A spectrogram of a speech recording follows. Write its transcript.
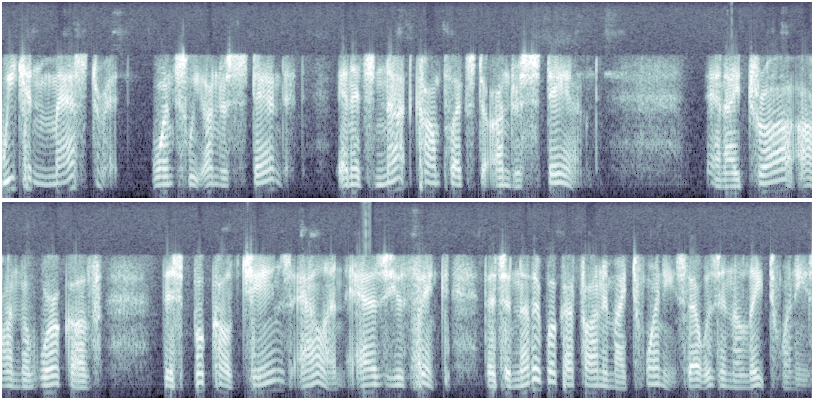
we can master it once we understand it. And it's not complex to understand. And i draw on the work of this book called James Allen As You Think. That's another book I found in my 20s that was in the late 20s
